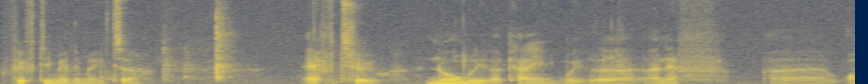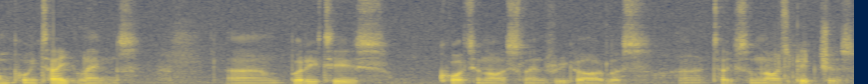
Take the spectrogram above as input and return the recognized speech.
50mm f2 normally they came with uh, an f uh, 1.8 lens um, but it is quite a nice lens regardless uh, takes some nice pictures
